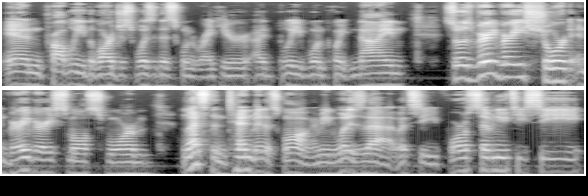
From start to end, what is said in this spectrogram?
And probably the largest was this one right here. I believe 1.9. So it's very, very short and very, very small swarm. Less than 10 minutes long. I mean, what is that? Let's see. 407 UTC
